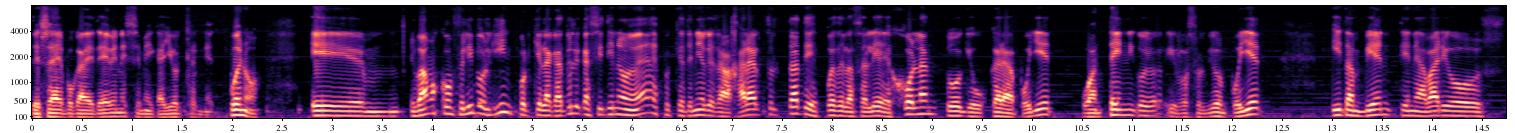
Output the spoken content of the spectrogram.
de esa época de TVN, se me cayó el carnet. Bueno, eh, vamos con Felipe Holguín, porque la Católica sí tiene novedades, porque ha tenido que trabajar alto el Tati después de la salida de Holland, tuvo que buscar a Poyet, Juan técnico, y resolvió en Poyet. Y también tiene a varios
